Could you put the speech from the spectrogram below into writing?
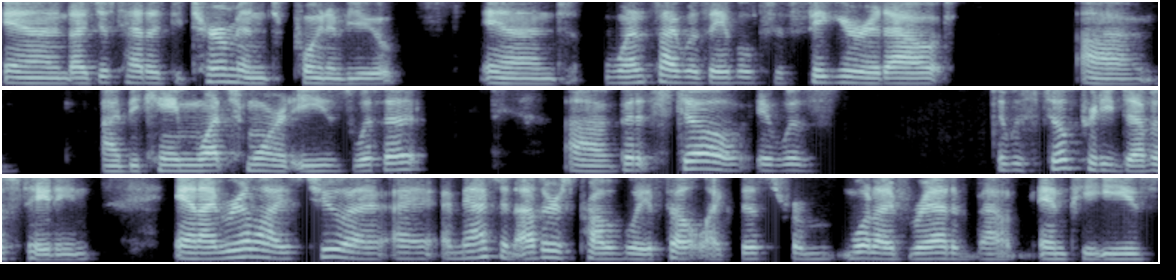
and I just had a determined point of view. And once I was able to figure it out, um, I became much more at ease with it. Uh, but it's still, it was, it was still pretty devastating. And I realized too, I, I imagine others probably felt like this from what I've read about NPEs,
